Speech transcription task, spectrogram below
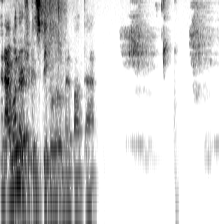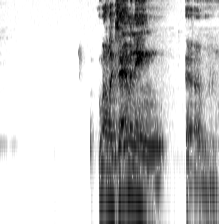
And I wonder if you could speak a little bit about that. Well, examining um,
